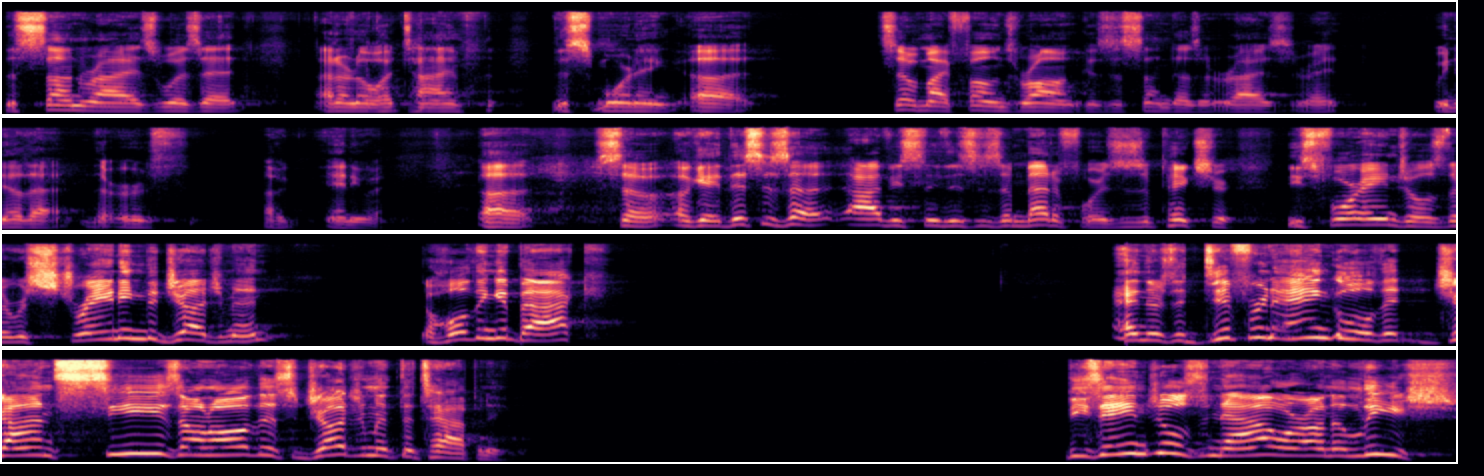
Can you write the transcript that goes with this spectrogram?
the sunrise was at, I don't know what time this morning. Uh, so my phone's wrong because the sun doesn't rise, right? We know that, the earth. Uh, anyway. Uh, so, okay, this is a, obviously, this is a metaphor. This is a picture. These four angels, they're restraining the judgment, they're holding it back. And there's a different angle that John sees on all this judgment that's happening. These angels now are on a leash.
